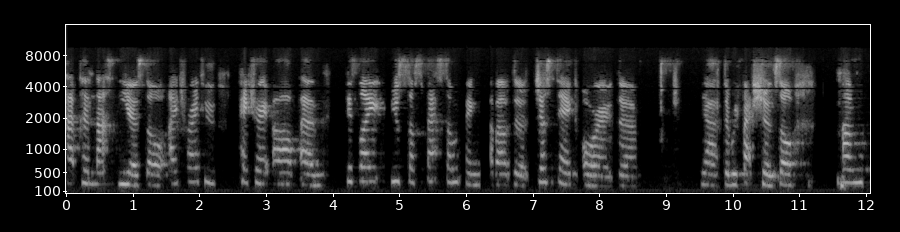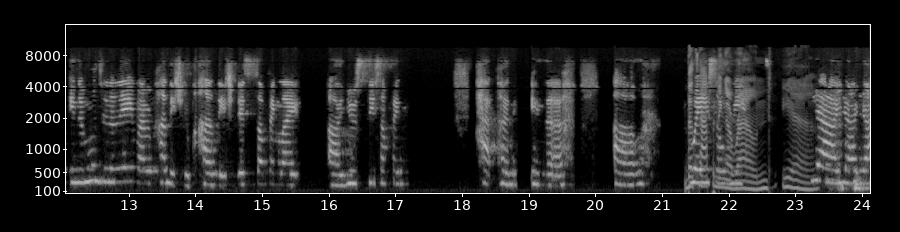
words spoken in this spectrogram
happened last year. So I try to picture it up, and it's like you suspect something about the justice or the yeah the reflection. So um, in the moon to the name, I will punish you. Punish. It's something like uh, you see something happen in the um That's Way happening so we- around. Yeah. yeah yeah yeah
